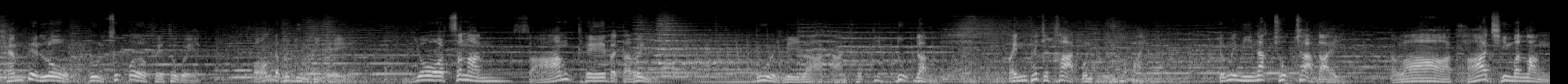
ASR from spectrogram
แชมเปี้ยนโลกรุ่นซูเปอร์เฟเธอร์เวทของ WBA ยอดสนัน 3K แบตเตอรี่ ด้วยลีลาการชกที่ดุดัน เป็นเพชฌฆาตบนผืนผ้าใบจนไม่มีนักชกชาติใดกล้าท้าชิงบัลลังก์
